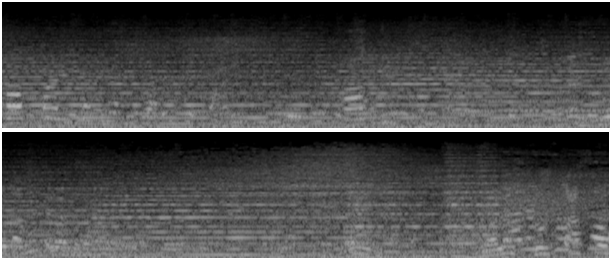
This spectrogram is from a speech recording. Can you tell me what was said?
সব বাড়ি চলে গেছে সব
